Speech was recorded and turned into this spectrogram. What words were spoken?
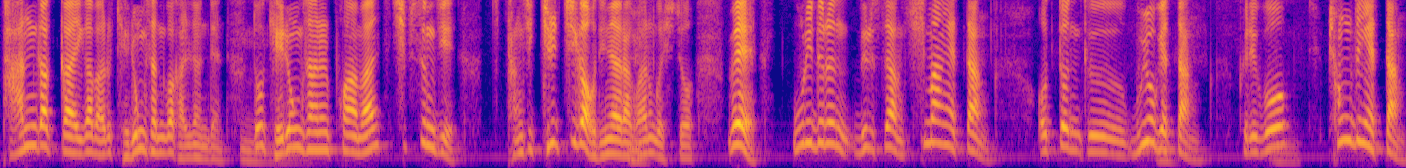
반 가까이가 바로 계룡산과 관련된 또 계룡산을 포함한 십승지 당시 길지가 어디냐라고 네. 하는 것이죠. 왜 우리들은 늘상 희망의 땅, 어떤 그 무욕의 땅, 그리고 평등의 땅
